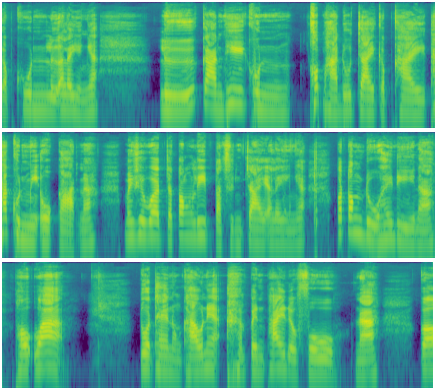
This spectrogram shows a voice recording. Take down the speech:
กับคุณหรืออะไรอย่างเงี้ย หรือการที่คุณคบหาดูใจกับใคร ถ้าคุณมีโอกาสนะ ไม่ใช่ว่าจะต้องรีบตัดสินใจอะไรอย่างเงี้ย ก็ต้องดูให้ดีนะ เพราะว่าตัวแทนของเขาเนี่ยเป็นไพ่เดอะฟูลนะ ก็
